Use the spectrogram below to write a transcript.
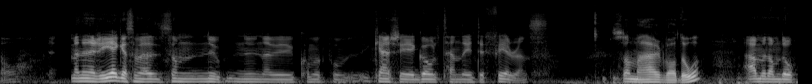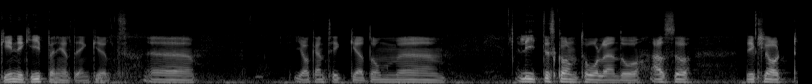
ja. Men en regel som, jag, som nu, nu när vi kommer upp på kanske är goaltender interference. Som är vad då? Ja, men om du åker in i keepern helt enkelt. Eh, jag kan tycka att de eh, lite ska de tåla ändå. Alltså, det är klart,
